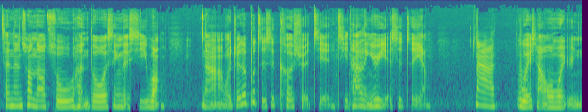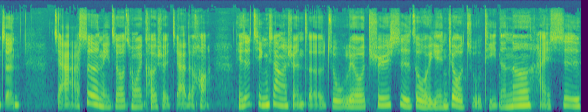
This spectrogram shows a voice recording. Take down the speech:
才能创造出很多新的希望。那我觉得不只是科学界，其他领域也是这样。那我也想问问云真，假设你之后成为科学家的话，你是倾向选择主流趋势作为研究主题的呢，还是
